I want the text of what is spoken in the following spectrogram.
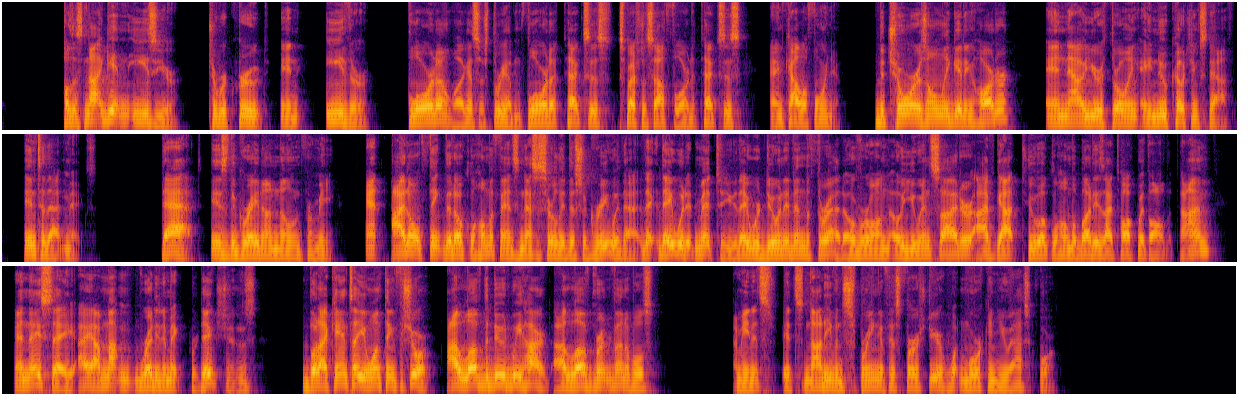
Because it's not getting easier to recruit in either Florida, well, I guess there's three of them Florida, Texas, especially South Florida, Texas, and California. The chore is only getting harder, and now you're throwing a new coaching staff into that mix. That is the great unknown for me. And I don't think that Oklahoma fans necessarily disagree with that. They, they, would admit to you, they were doing it in the thread over on OU Insider. I've got two Oklahoma buddies I talk with all the time, and they say, hey, I'm not ready to make predictions, but I can tell you one thing for sure. I love the dude we hired. I love Brent Venables. I mean, it's, it's not even spring of his first year. What more can you ask for?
